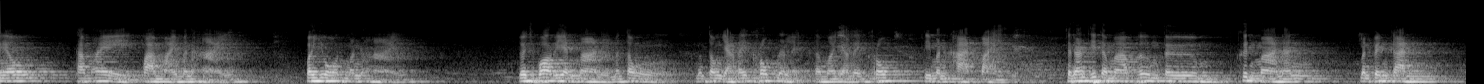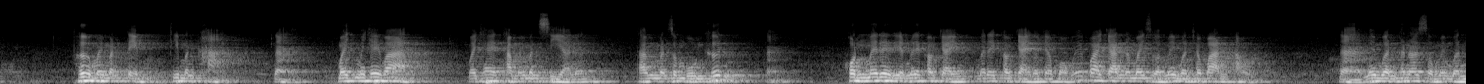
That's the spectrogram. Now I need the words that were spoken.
แล้วทำให้ความหมายมันหาย ประโยชน์มันหาย โดยเฉพาะเรียนมาเนี่ยมันต้องมันต้องอยากได้ครบนั่นแหละแต่มาอยากได้ครบที่มันขาดไป ฉะนั้นที่จะมาเพิ่มเติมขึ้นมานั้น มันเป็นการเพิ่มให้มันเต็มที่มันขาดนะไม่ไม่ใช่ว่าไม่ใช่ทำให้มันเสียนะทำให้มันสมบูรณ์ขึ้นนะคนไม่ได้เรียนไม่ได้เข้าใจ ไม่ได้เข้าใจก็จะบอกเอ้ยพระอาจารย์ทำไมสวดไม่เหมือนชาวบ้านเขานะไม่เหมือนคณะสงฆ์ไม่เหมือน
